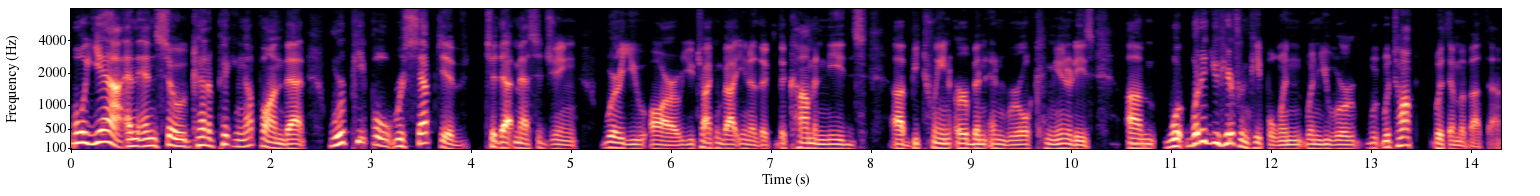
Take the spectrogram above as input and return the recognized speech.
Well, yeah, and and so kind of picking up on that, were people receptive to that messaging where you are? You're talking about you know the the common needs uh, between urban and rural communities. Um, what what did you hear from people when when you were would talk with them about that?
